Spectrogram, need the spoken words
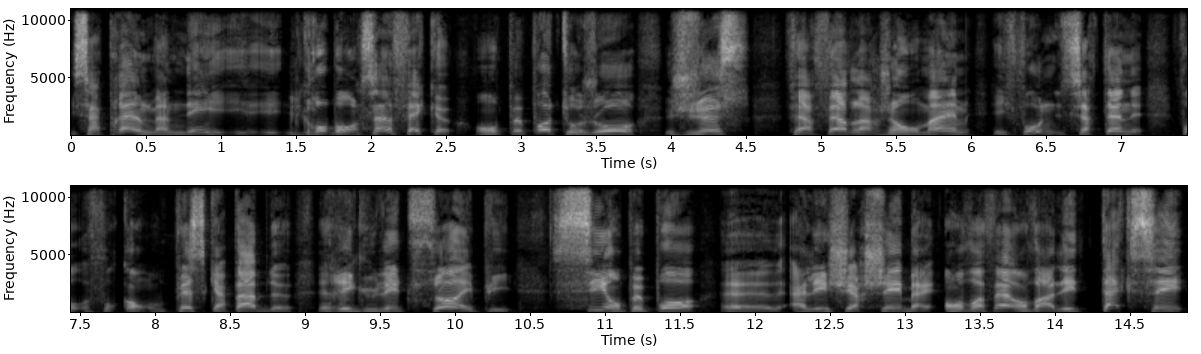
ça prend un moment donné, il- il- le gros bon sens fait que on peut pas toujours juste faire faire de l'argent au même. Il faut une certaine, faut, faut qu'on puisse être capable de réguler tout ça. Et puis, si on peut pas euh, aller chercher, ben on va faire, on va aller taxer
